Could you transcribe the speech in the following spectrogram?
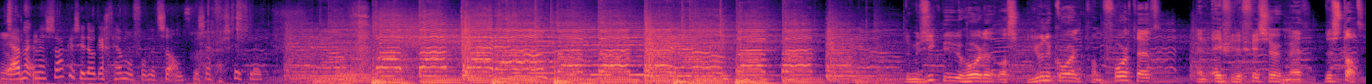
Ja, mijn, mijn zakken zitten ook echt helemaal vol met zand. Dat is echt verschrikkelijk. De muziek die u hoorde was Unicorn van Fortet en Evie de Visser met De Stad.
